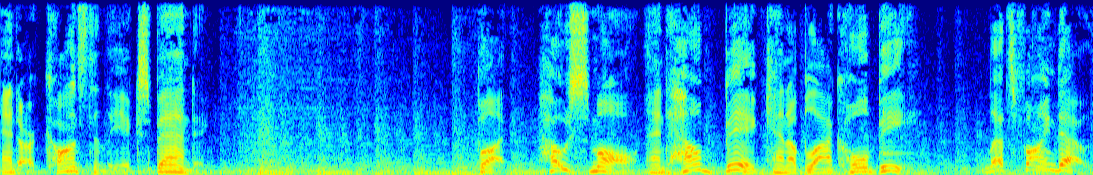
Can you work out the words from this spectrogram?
and are constantly expanding. But how small and how big can a black hole be? Let's find out.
